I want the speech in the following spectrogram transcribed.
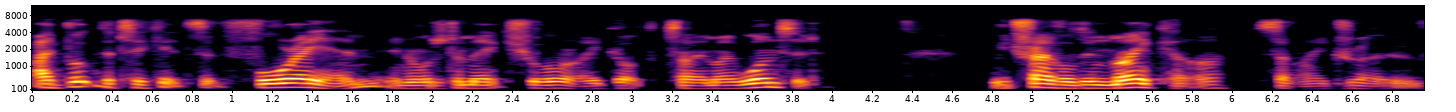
I booked the tickets at 4 a.m. in order to make sure I got the time I wanted. We travelled in my car, so I drove.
